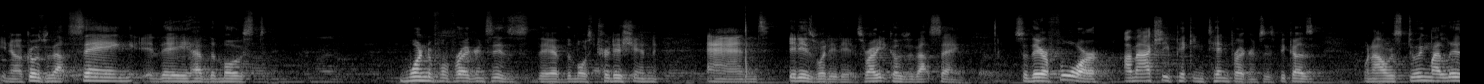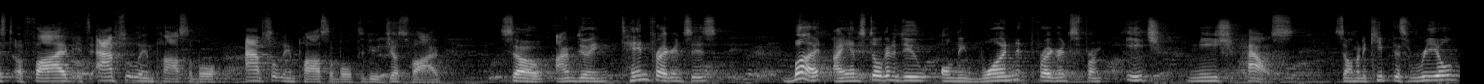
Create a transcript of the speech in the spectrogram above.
you know, it goes without saying, they have the most wonderful fragrances. They have the most tradition and it is what it is, right? It goes without saying. So therefore, I'm actually picking 10 fragrances because when I was doing my list of five, it's absolutely impossible, absolutely impossible to do just five. So I'm doing 10 fragrances, but I am still gonna do only one fragrance from each niche house. So I'm gonna keep this real,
